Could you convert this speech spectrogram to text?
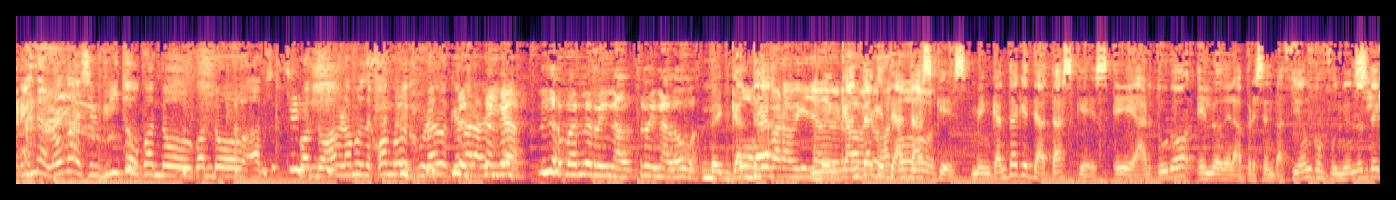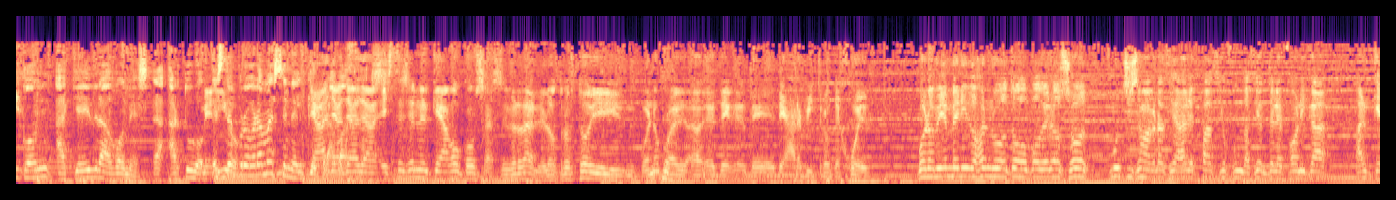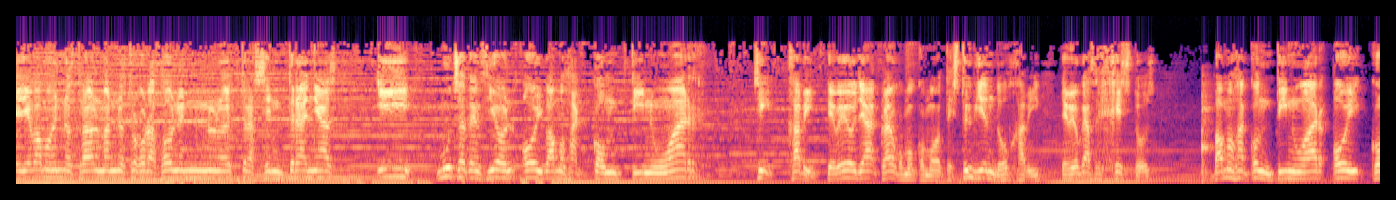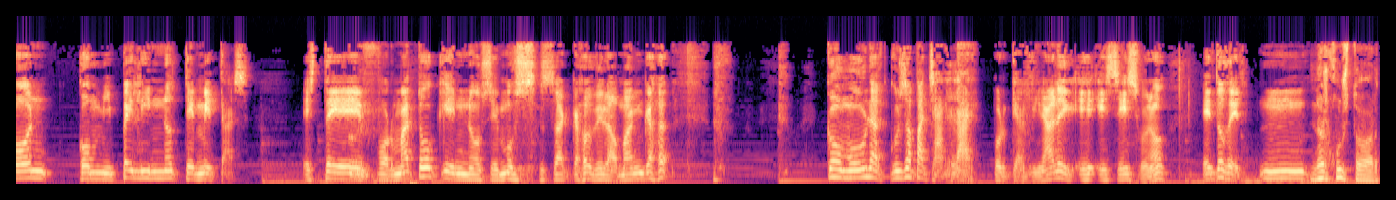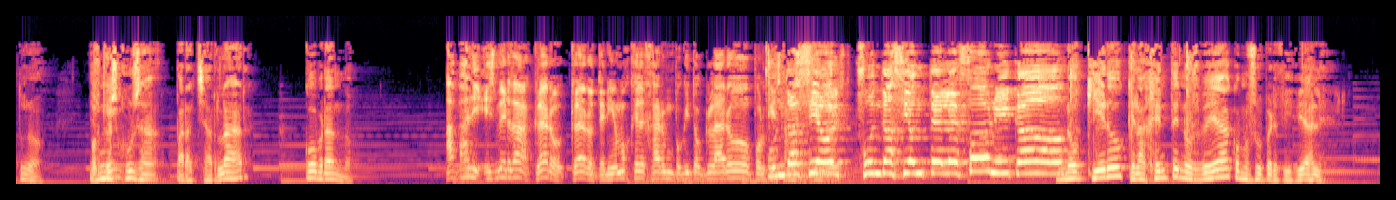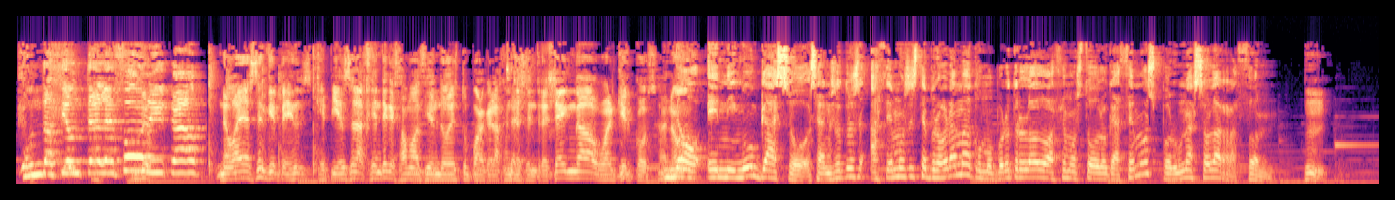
Reina Loba, es el grito cuando, cuando, cuando hablamos de Juan Gómez Jurado, qué maravilla. De llamarle reina, reina loba. Me Oh, encanta, qué maravilla, me verdad, encanta que te atasques, me encanta que te atasques, eh, Arturo, en lo de la presentación, confundiéndote Sí. con Aquí hay dragones. Eh, Arturo, Me este programa es en el que Ya, ya, ya, ya, este es en el que hago cosas, es verdad, el otro estoy, bueno, pues eh, de, de- de árbitro, de juez. Bueno, bienvenidos al nuevo Todopoderoso. Muchísimas gracias al espacio Fundación Telefónica, al que llevamos en nuestra alma, en nuestro corazón, en nuestras entrañas. Y mucha atención, hoy vamos a continuar. Sí, Javi, te veo ya, claro, como, como te estoy viendo, Javi, te veo que haces gestos. Vamos a continuar hoy con, con mi peli No te metas. Este formato que nos hemos sacado de la manga como una excusa para charlar, porque al final e- e- es, eso, ¿no? Entonces, mm, No es justo, Arturo. ¿Por Es una qué? excusa para charlar cobrando. ah, vale, es verdad, claro, claro, teníamos que dejar un poquito claro por qué estamos haciendo Fundación. Fundación Telefónica. No quiero que la gente nos vea como superficiales. Fundación Telefónica. No vaya a ser que, pens- que piense la gente que estamos haciendo esto para que la gente se entretenga o cualquier cosa, ¿no? No, en ningún caso. O sea, nosotros hacemos este programa como por otro lado hacemos todo lo que hacemos por una sola razón. Hmm,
